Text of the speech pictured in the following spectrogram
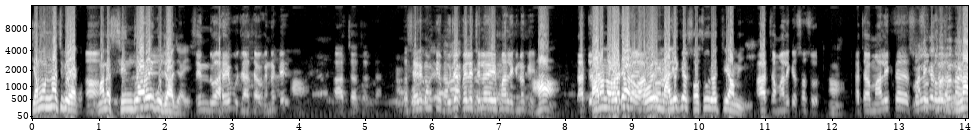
কেমন নাচবে? হ্যাঁ। মানে সিন্দুয়ারেই বোঝা যায়। সিন্ধুয়ারে বুঝাতে হবে নাকি? আচ্ছা আচ্ছা আচ্ছা। তো সেরকম কি বুঝে ফেলেছিল এই মালিক নাকি? হ্যাঁ। কারণ ওইটা ওই মালিকের শ্বশুর হচ্ছে আমি। আচ্ছা মালিকের শ্বশুর? হ্যাঁ। আচ্ছা মালিক না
